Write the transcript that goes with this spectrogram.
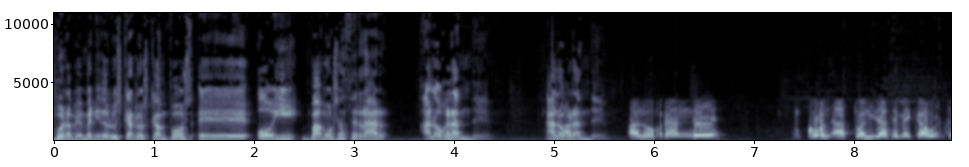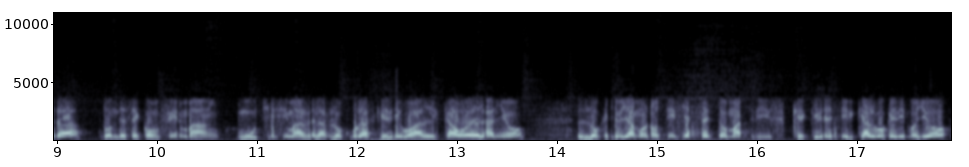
Bueno, bienvenido Luis Carlos Campos. Eh, hoy vamos a cerrar a lo grande. A lo grande. a lo grande con actualidad MK Ultra, donde se confirman muchísimas de las locuras que digo al cabo del año, lo que yo llamo noticia efecto matriz, que quiere decir que algo que digo yo,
